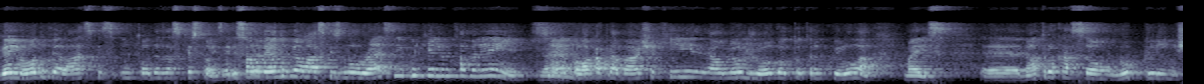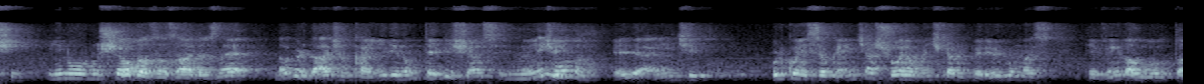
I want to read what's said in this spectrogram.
ganhou do Velasquez em todas as questões. Ele só não ganhou do Velasquez no wrestling porque ele não estava nem aí. Né? Coloca para baixo que é o meu jogo, eu estou tranquilo lá. Mas é, na trocação, no clinch e no, no chão. Todas as áreas, né? Na verdade, o Caim ele não teve chance. Nenhuma. Ele, a gente, por conhecer o Caim, a gente achou realmente que era um perigo, mas revendo a luta,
